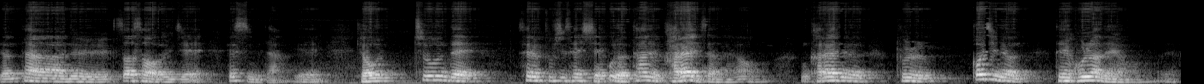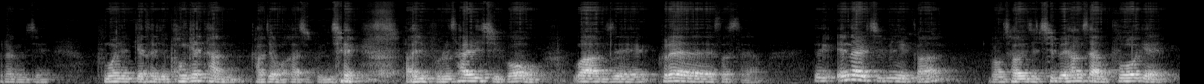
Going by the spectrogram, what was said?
연탄을 써서 이제 했습니다. 예, 겨우 추운데 새벽 2시, 3시에 꼭 연탄을 갈아야 되잖아요. 갈아야 되면 불 꺼지면 되게 곤란해요. 예, 그러면 이제 부모님께서 이제 번개탄 가져와 가지고 이제 다시 불을 살리시고 막 이제 그랬었어요. 옛날 집이니까 뭐 저희 이제 집에 항상 부엌에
